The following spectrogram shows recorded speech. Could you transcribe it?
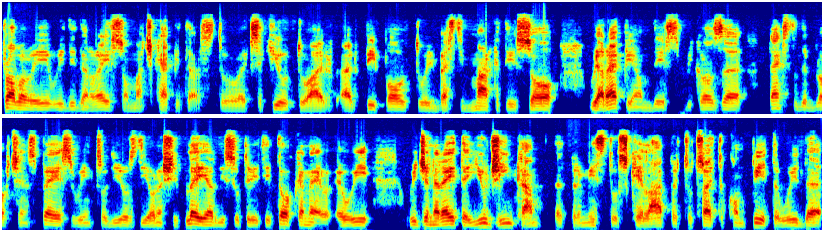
probably we didn't raise so much capitals to execute, to hire, hire people, to invest in marketing. So we are happy on this because uh, thanks to the blockchain space, we introduced the ownership layer, this utility token, and we, we generate a huge income that permits to scale up to try to compete with uh,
